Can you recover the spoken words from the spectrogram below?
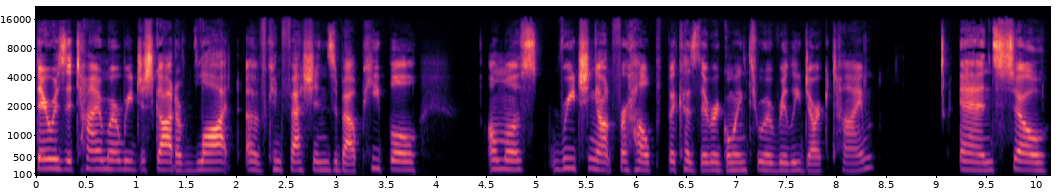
there was a time where we just got a lot of confessions about people almost reaching out for help because they were going through a really dark time. And so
